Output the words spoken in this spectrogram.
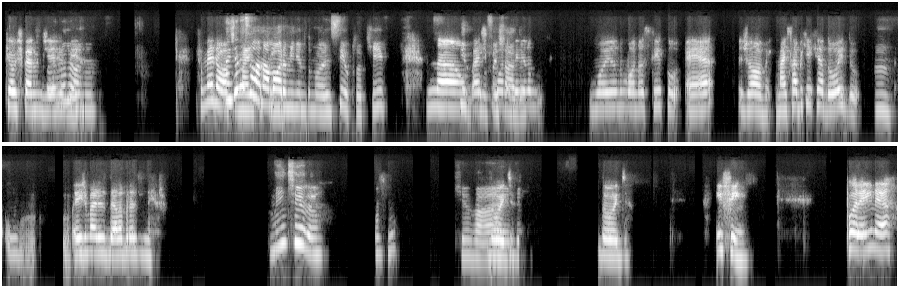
Que eu espero um dia foi melhor, rever. Né? Foi melhor. Imagina mas, se ela assim... namora o menino do monociclo, que não, Círculo acho que o menino, menino do monociclo é jovem. Mas sabe o que, que é doido? Hum. O ex-marido dela é brasileiro. Mentira! Uhum. Que vai. Doido. Doido. Enfim. Porém, né?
